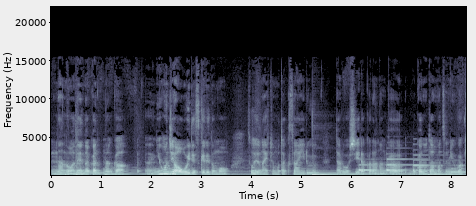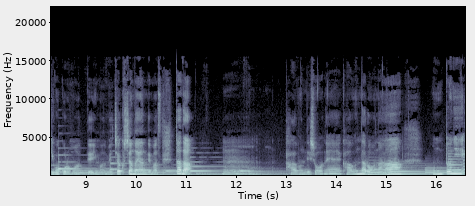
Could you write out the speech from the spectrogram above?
なのはねなんかなんか日本人は多いですけれどもそうじゃない人もたくさんいるだろうしだからなんか他の端末に浮気心もあって今めちゃくちゃ悩んでます。ただうん買うんでしょうね。買うんだろうな。本当に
